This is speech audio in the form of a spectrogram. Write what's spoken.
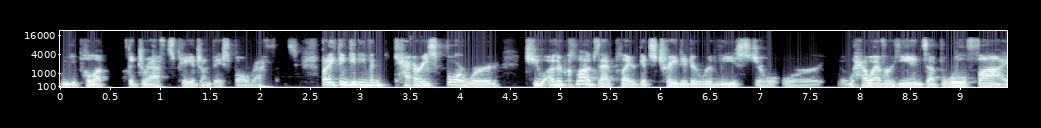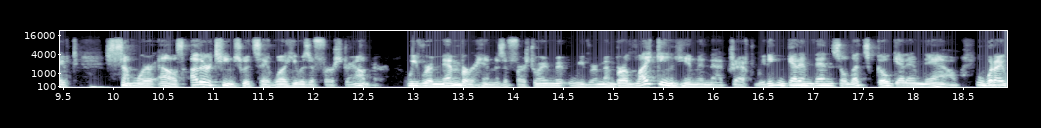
when you pull up the drafts page on baseball reference. But I think it even carries forward to other clubs. That player gets traded or released or, or however he ends up rule five somewhere else. Other teams would say, well, he was a first rounder we remember him as a first. rounder. We remember liking him in that draft. We didn't get him then, so let's go get him now. What I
